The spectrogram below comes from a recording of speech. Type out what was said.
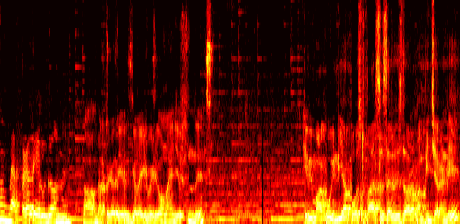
మెత్తగా తేలిగ్గా ఉన్నాయి. మెత్తగా తేలిగ్గా లైట్ వెయిట్గా ఉన్నాయని చెప్తుంది. ఇవి మాకు ఇండియా పోస్ట్ పార్సిల్ సర్వీస్ ద్వారా పంపించారండి.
